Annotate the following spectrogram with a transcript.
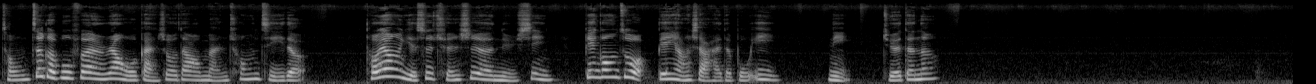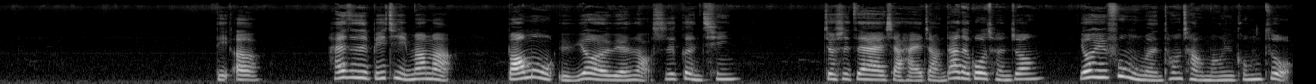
从这个部分让我感受到蛮冲击的。同样也是诠释了女性边工作边养小孩的不易，你觉得呢？第二，孩子比起妈妈，保姆与幼儿园老师更亲，就是在小孩长大的过程中。由于父母们通常忙于工作，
